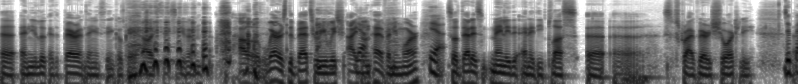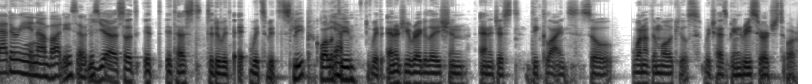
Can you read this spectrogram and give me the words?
Uh, and you look at the parent and you think, okay, how is this even? How? Where is the battery which I Yeah. don't have anymore? Yeah. So that is mainly the NAD plus. Uh, uh, subscribe very shortly. the battery in our body, so to speak. Yeah, so it, it, it has to do with with with sleep quality, with energy regulation, and it just declines. So one of the molecules which has been researched, or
